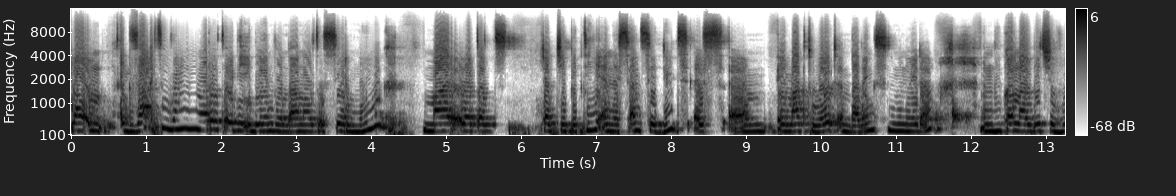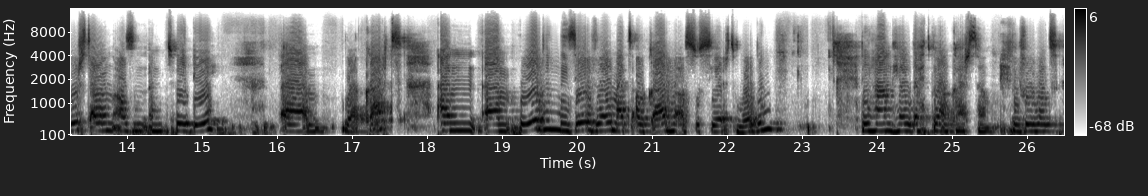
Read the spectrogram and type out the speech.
nou, om exact te zeggen waar hij die ideeën vandaan haalt, is zeer moeilijk. Maar wat dat ChatGPT in essentie doet, is um, hij maakt word embeddings, noemen wij dat. En je kan dat een beetje voorstellen als een, een 2D um, ja, kaart. En um, woorden die zeer veel met elkaar geassocieerd worden, die gaan heel dicht bij elkaar staan. Bijvoorbeeld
